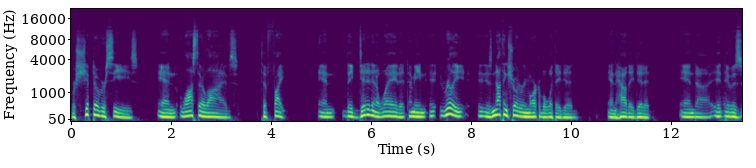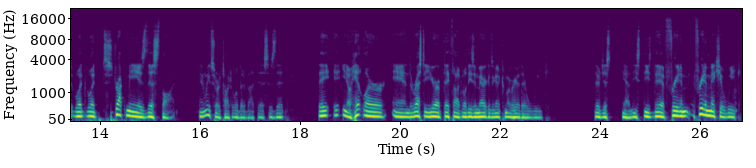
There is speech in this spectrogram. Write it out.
Were shipped overseas and lost their lives to fight, and they did it in a way that I mean, it really it is nothing short of remarkable what they did and how they did it. And uh, it, it was what what struck me is this thought, and we've sort of talked a little bit about this, is that they, you know, Hitler and the rest of Europe, they thought, well, these Americans are going to come over here. They're weak. They're just, you know, these, these, they have freedom. Freedom makes you weak.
